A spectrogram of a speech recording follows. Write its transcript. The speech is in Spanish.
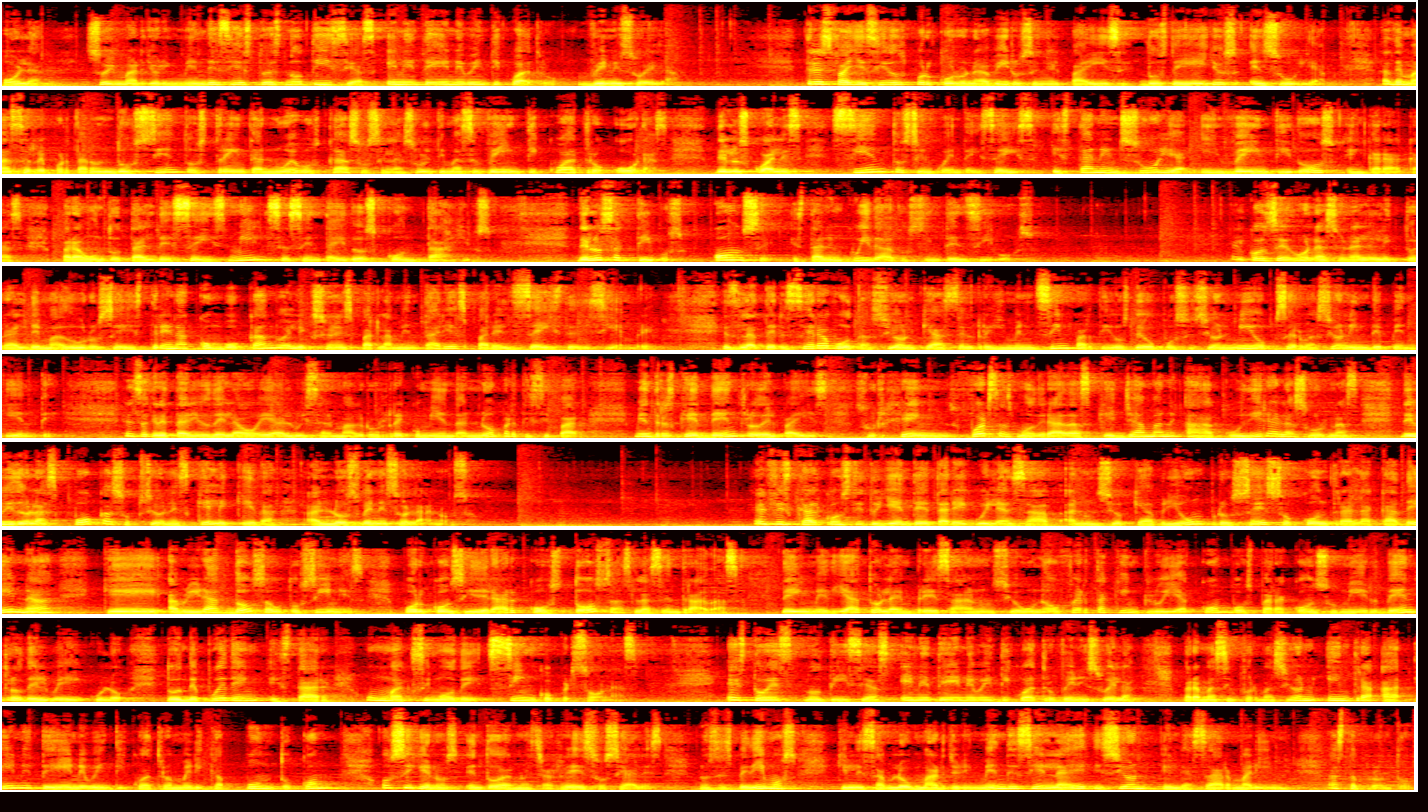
Hola, soy Marjorie Méndez y esto es Noticias NTN 24, Venezuela. Tres fallecidos por coronavirus en el país, dos de ellos en Zulia. Además, se reportaron 230 nuevos casos en las últimas 24 horas, de los cuales 156 están en Zulia y 22 en Caracas, para un total de 6.062 contagios. De los activos, 11 están en cuidados intensivos. El Consejo Nacional Electoral de Maduro se estrena convocando elecciones parlamentarias para el 6 de diciembre. Es la tercera votación que hace el régimen sin partidos de oposición ni observación independiente. El secretario de la OEA, Luis Almagro, recomienda no participar, mientras que dentro del país surgen fuerzas moderadas que llaman a acudir a las urnas debido a las pocas opciones que le queda a los venezolanos. El fiscal constituyente Tarek William Saab anunció que abrió un proceso contra la cadena que abrirá dos autocines por considerar costosas las entradas. De inmediato, la empresa anunció una oferta que incluía combos para consumir dentro del vehículo, donde pueden estar un máximo de cinco personas. Esto es Noticias NTN 24 Venezuela. Para más información, entra a ntn24america.com o síguenos en todas nuestras redes sociales. Nos despedimos. Quien les habló Marjorie Méndez y en la edición Eleazar Marín. Hasta pronto.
